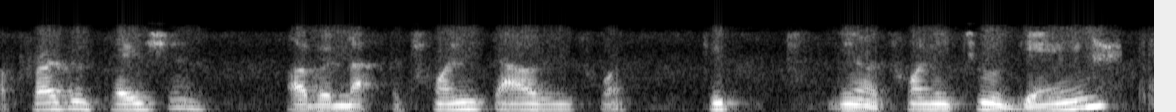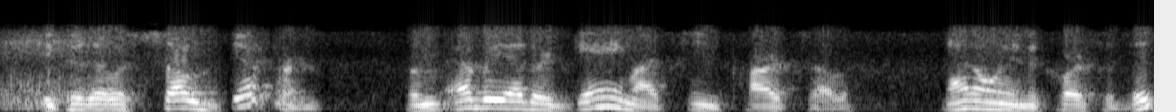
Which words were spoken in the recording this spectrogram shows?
a presentation of a, a twenty thousand you know twenty two game?" Because it was so different from every other game I've seen parts of, not only in the course of this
